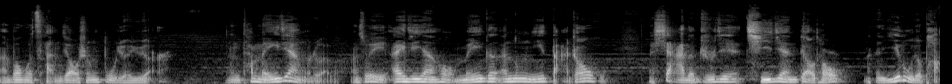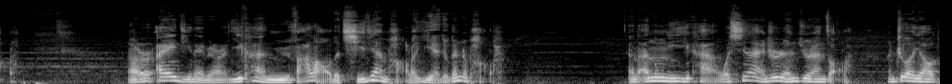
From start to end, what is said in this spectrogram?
啊，包括惨叫声不绝于耳。嗯，他没见过这个啊，所以埃及艳后没跟安东尼打招呼，吓得直接旗舰掉头，一路就跑了。而埃及那边一看女法老的旗舰跑了，也就跟着跑了。那安东尼一看，我心爱之人居然走了，这要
